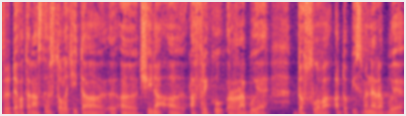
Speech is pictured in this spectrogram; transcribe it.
v 19. století. Ta Čína Afriku rabuje. Doslova a do písmene rabuje.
